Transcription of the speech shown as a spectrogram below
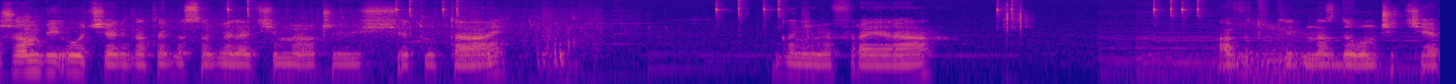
Zombie uciekł, dlatego sobie lecimy oczywiście tutaj. Gonimy frajera. A wy tutaj do nas dołączycie.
